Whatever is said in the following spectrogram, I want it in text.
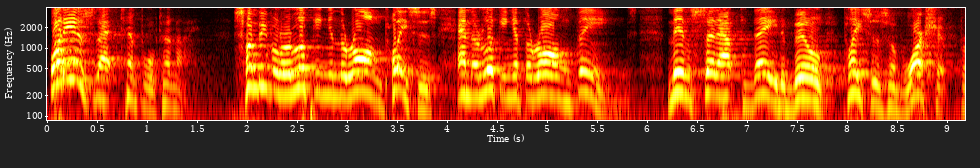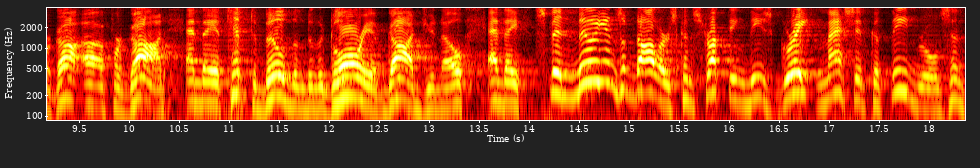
What is that temple tonight? Some people are looking in the wrong places and they're looking at the wrong things. Men set out today to build places of worship for God, uh, for God, and they attempt to build them to the glory of God, you know, and they spend millions of dollars constructing these great, massive cathedrals, and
